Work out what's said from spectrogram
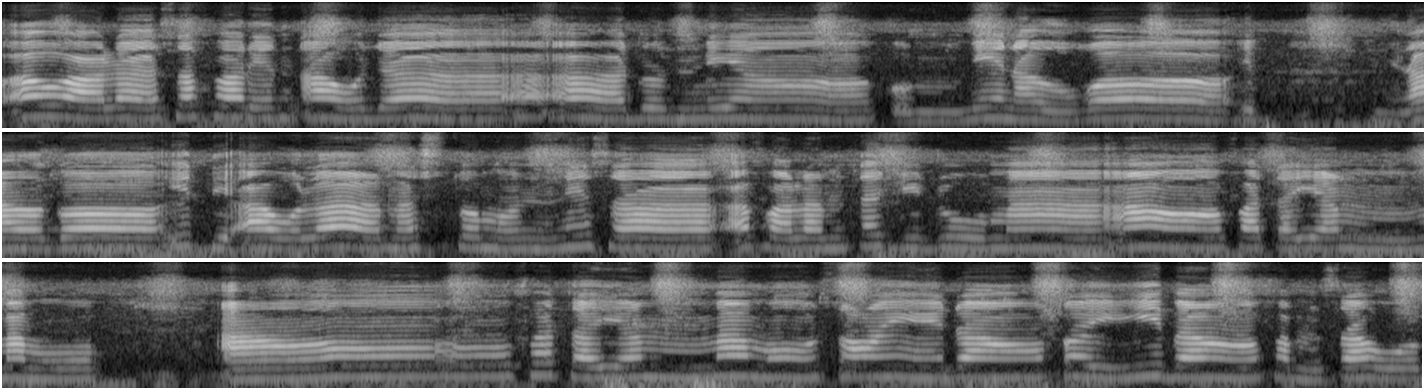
aw ala safarin aw ja'adun minkum minal ghaib. Minal ghaiti aw lamastumun nisa afalam tajidu ma'an fatayammamu fatayammamu sa'idan tayyiban famsahu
